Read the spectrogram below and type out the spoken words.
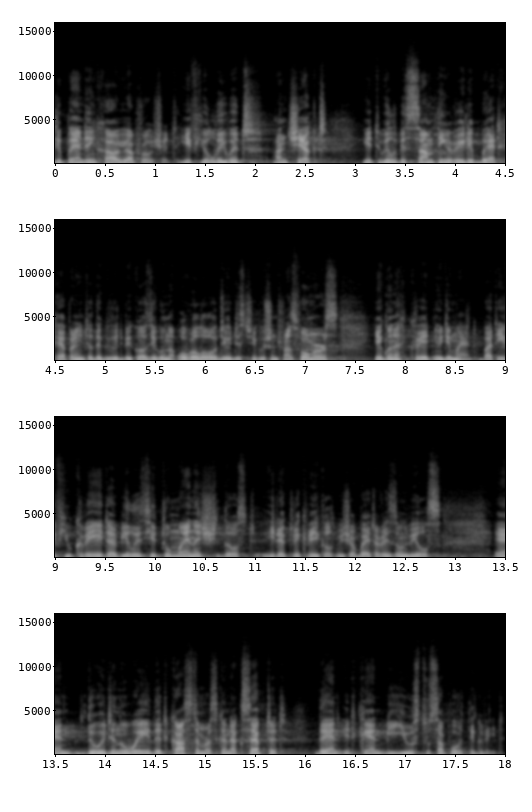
depending how you approach it. If you leave it unchecked, it will be something really bad happening to the grid because you're going to overload your distribution transformers, you're going to create new demand. But if you create ability to manage those electric vehicles, which are batteries on wheels, and do it in a way that customers can accept it, then it can be used to support the grid.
